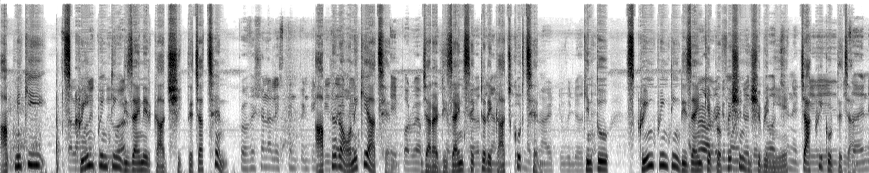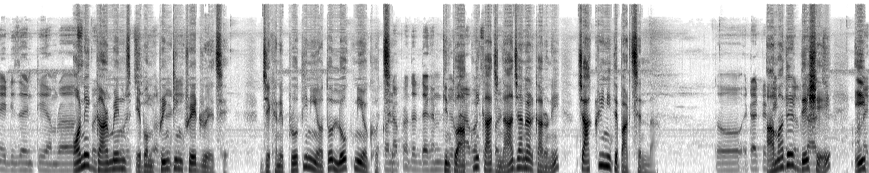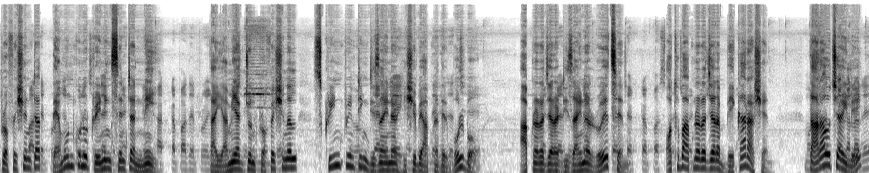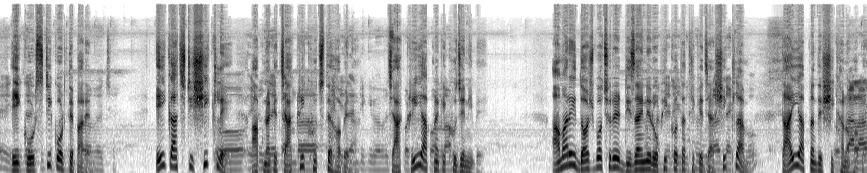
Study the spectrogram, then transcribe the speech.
আপনি কি screen printing ডিজাইনের কাজ শিখতে চাচ্ছেন? আপনারা অনেকে আছেন যারা ডিজাইন সেক্টরে কাজ করছেন। কিন্তু স্ক্রিন প্রিন্টিং ডিজাইনকে প্রফেশন হিসেবে নিয়ে চাকরি করতে চান। অনেক গার্মেন্টস এবং প্রিন্টিং ট্রেড রয়েছে যেখানে প্রতিনিয়ত লোক নিয়োগ হচ্ছে। কিন্তু আপনি কাজ না জানার কারণে চাকরি নিতে পারছেন না। তো আমাদের দেশে এই প্রফেশনটা তেমন কোনো ট্রেনিং সেন্টার নেই। তাই আমি একজন প্রফেশনাল স্ক্রিন প্রিন্টিং ডিজাইনার হিসেবে আপনাদের বলব আপনারা যারা ডিজাইনার রয়েছেন অথবা আপনারা যারা বেকার আসেন তারাও চাইলে এই কোর্সটি করতে পারেন। এই কাজটি শিখলে আপনাকে চাকরি খুঁজতে হবে না। চাকরি আপনাকে খুঁজে নিবে। আমার এই দশ বছরের ডিজাইনের অভিজ্ঞতা থেকে যা শিখলাম। তাই আপনাদের শেখানো হবে।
